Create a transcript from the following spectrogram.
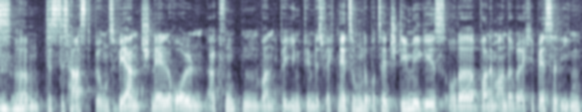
mhm. ähm, das, das heißt, bei uns werden schnell Rollen auch gefunden, wann bei irgendwem das vielleicht nicht so 100% stimmig ist oder wann einem andere Bereiche besser liegen.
